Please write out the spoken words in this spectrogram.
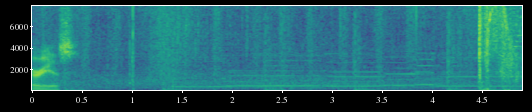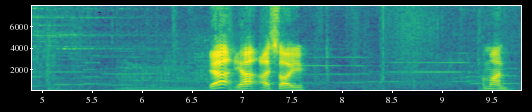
There he is. Yeah, yeah, I saw you. Come on.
